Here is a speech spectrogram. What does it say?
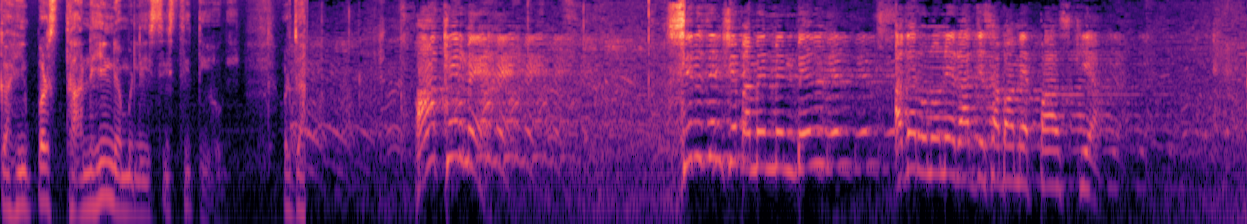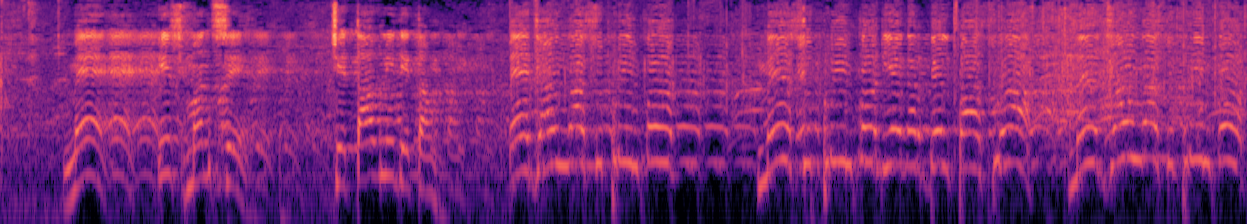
कहीं पर स्थान ही न मिली इस स्थिति होगी। और जहाँ आखिर में सिटीजनशिप अमेंडमेंट बिल अगर उन्होंने राज्यसभा में पास किया, मैं इस मंच से चेतावनी देता हूँ। मैं जाऊँगा सुप्रीम कोर्ट। मैं सुप्रीम कोर्ट ये अगर बिल पास हुआ, मैं जाऊँगा सुप्रीम कोर्ट।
